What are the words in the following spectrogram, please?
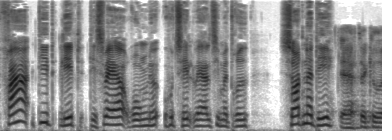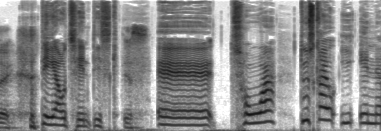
fra dit lidt desværre rungende hotelværelse i Madrid. Sådan er det. Ja, det er ked af. det er autentisk. Yes. Øh, Tore, du skrev i en uh,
